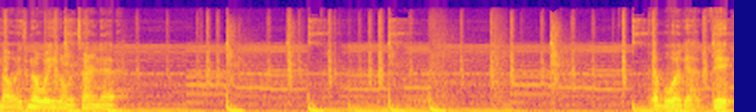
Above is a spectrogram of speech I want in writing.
No, there's no way he's gonna return that. That boy got Vick.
